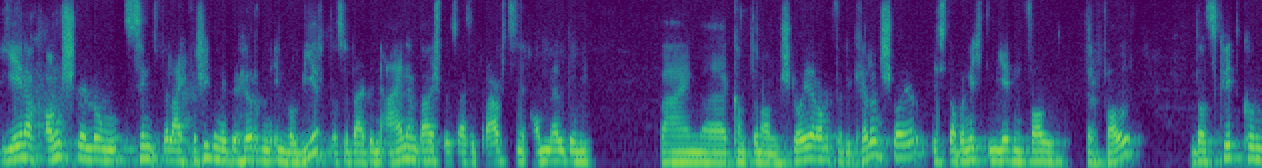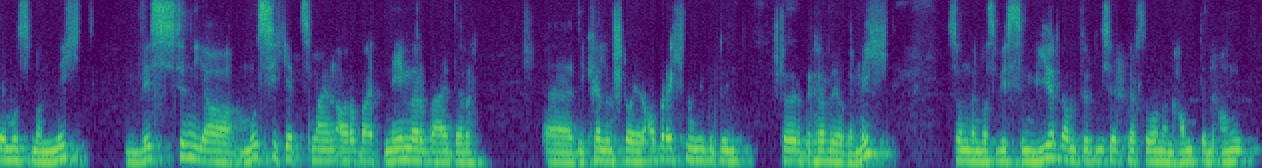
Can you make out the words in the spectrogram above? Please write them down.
Je nach Anstellung sind vielleicht verschiedene Behörden involviert. Also bei den einen beispielsweise braucht es eine Anmeldung beim äh, kantonalen Steueramt für die Quellensteuer, ist aber nicht in jedem Fall der Fall. Und als Quitkunde muss man nicht wissen, ja, muss ich jetzt meinen Arbeitnehmer bei der äh, die Quellensteuerabrechnung über die Steuerbehörde oder nicht, sondern das wissen wir dann für diese Person anhand den, An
